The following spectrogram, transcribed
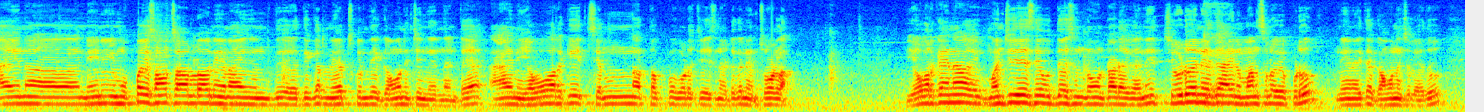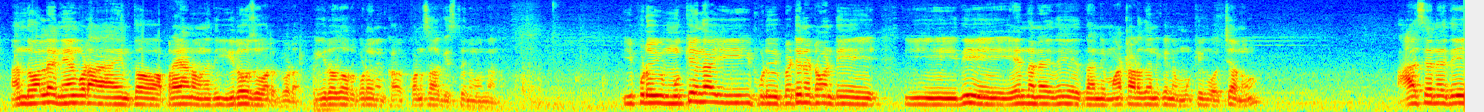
ఆయన నేను ఈ ముప్పై సంవత్సరాల్లో నేను ఆయన దగ్గర నేర్చుకుంది గమనించింది ఏంటంటే ఆయన ఎవరికి చిన్న తప్పు కూడా చేసినట్టుగా నేను చూడలే. ఎవరికైనా మంచి చేసే ఉద్దేశంతో ఉంటాడే కానీ చెడు అనేది ఆయన మనసులో ఎప్పుడు నేనైతే గమనించలేదు. అందువల్లే నేను కూడా ఆయనతో ఆ ప్రయాణం అనేది ఈ రోజు వరకు కూడా ఈ రోజు వరకు కూడా నేను కొనసాగిస్తూనే ఉన్నాను. ఇప్పుడు ముఖ్యంగా ఈ ఇప్పుడు పెట్టినటువంటి ఈ ఇది ఏందనేది దాన్ని మాట్లాడడానికి నేను ముఖ్యంగా వచ్చాను. ఆశ అనేది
